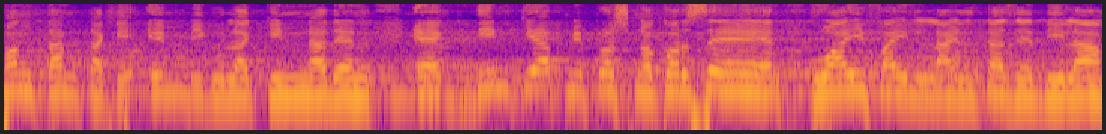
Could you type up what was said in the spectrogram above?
সন্তানটাকে এমবিগুলা কিনা দেন, একদিন কি আপনি প্রশ্ন করছেন ওয়াইফাই লাইনটা যে দিলাম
